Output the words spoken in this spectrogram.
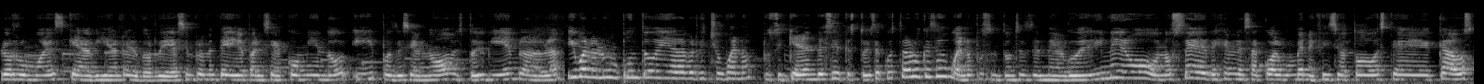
los rumores que había alrededor de ella simplemente ella parecía comiendo y pues decía no estoy bien bla bla bla y bueno en un punto ella de haber dicho bueno pues si quieren decir que estoy secuestrado o lo que sea bueno pues entonces denme algo de dinero o no sé déjenle saco algún beneficio a todo este caos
